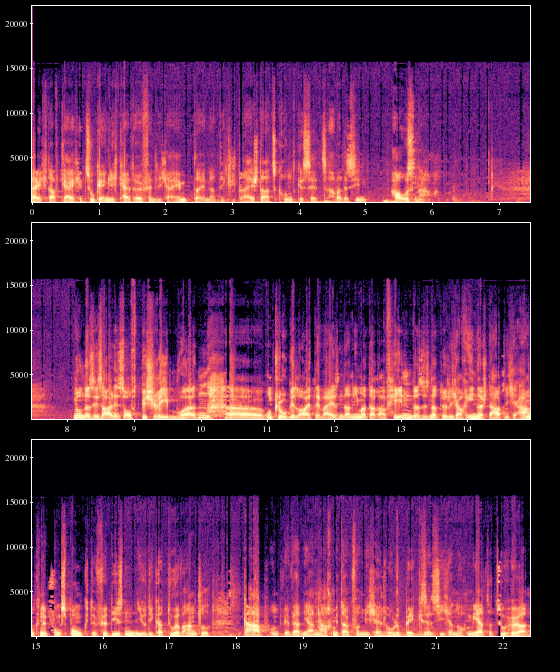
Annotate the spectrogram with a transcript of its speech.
Recht auf gleiche Zugänglichkeit öffentlicher Ämter in Artikel 3 Staatsgrundgesetz, aber das sind Ausnahmen. Nun, das ist alles oft beschrieben worden äh, und kluge Leute weisen dann immer darauf hin, dass es natürlich auch innerstaatliche Anknüpfungspunkte für diesen Judikaturwandel gab und wir werden ja am Nachmittag von Michael Holobeck sehr sicher noch mehr dazu hören.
